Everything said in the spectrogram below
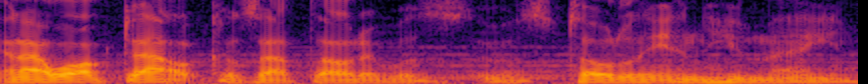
And I walked out because I thought it was, it was totally inhumane.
